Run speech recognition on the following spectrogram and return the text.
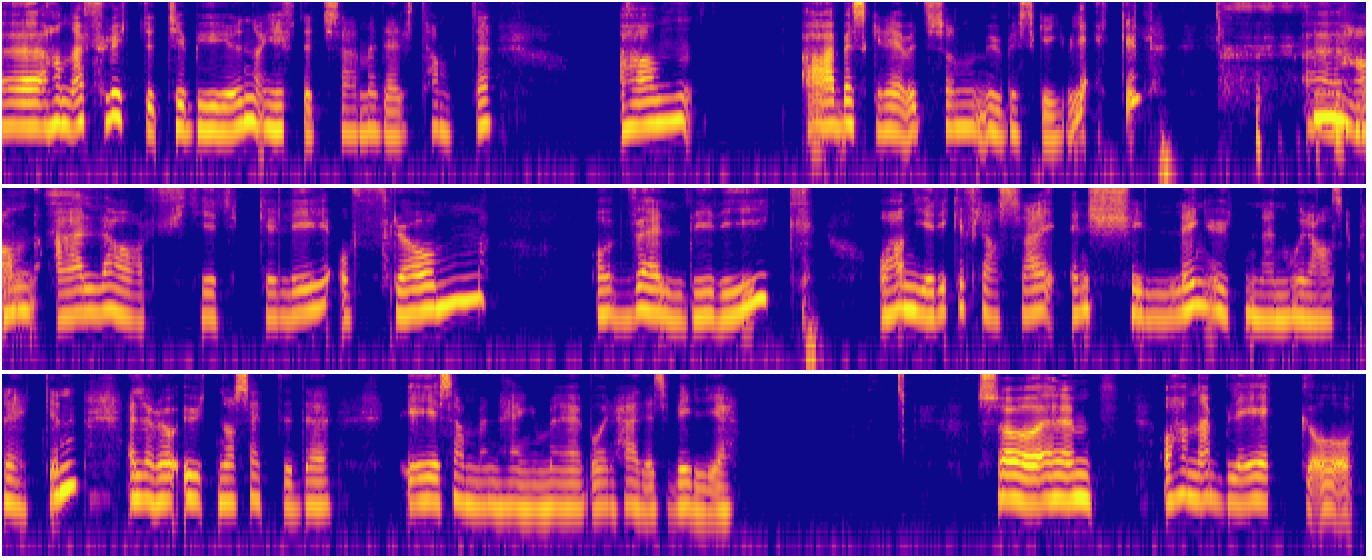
Uh, han er flyttet til byen og giftet seg med deres tante. Han er beskrevet som ubeskrivelig ekkel. Eh, han er lavkirkelig og from og veldig rik, og han gir ikke fra seg en skilling uten en moralsk preken, eller uten å sette det i sammenheng med Vår Herres vilje. Så ehm, Og han er blek og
